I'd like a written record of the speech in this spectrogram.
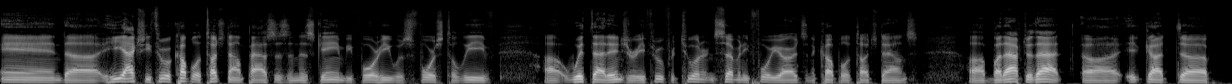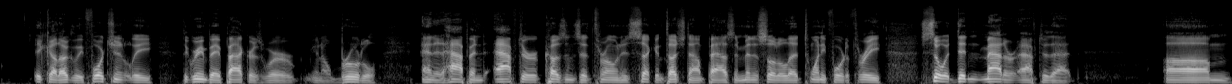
and uh, he actually threw a couple of touchdown passes in this game before he was forced to leave uh, with that injury. He threw for 274 yards and a couple of touchdowns, uh, but after that, uh, it got uh, it got ugly. Fortunately, the Green Bay Packers were you know brutal, and it happened after Cousins had thrown his second touchdown pass, and Minnesota led 24 to three. So it didn't matter after that. Um,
